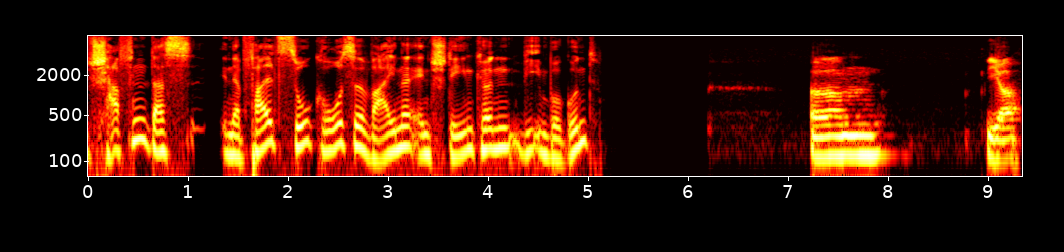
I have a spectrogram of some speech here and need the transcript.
schaffen, dass in der Pfalz so große Weine entstehen können wie im Burgund? Ähm, ja,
